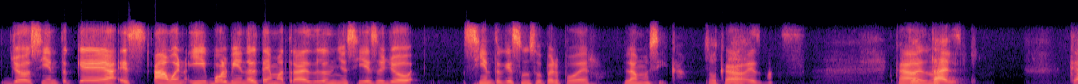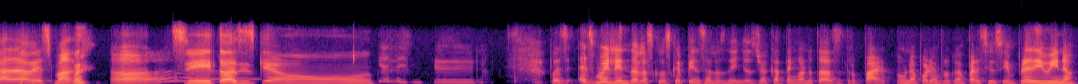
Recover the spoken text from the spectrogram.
Yo siento que es, ah, bueno, y volviendo al tema a través de los niños y eso, yo siento que es un superpoder la música, cada vez más. Cada vez Total. más. Cada vez más. Ah. Sí, todas es que, oh. Pues es muy lindo las cosas que piensan los niños. Yo acá tengo anotadas otro par. Una, por ejemplo, que me pareció siempre divina,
